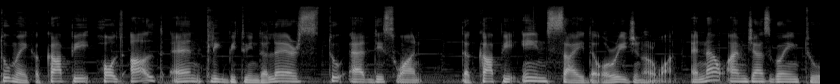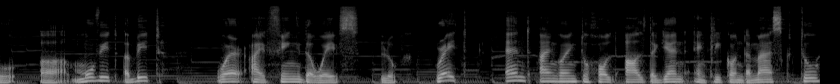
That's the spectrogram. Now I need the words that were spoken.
to make a copy, hold alt and click between the layers to add this one the copy inside the original one. And now I'm just going to uh, move it a bit where I think the waves look great and I'm going to hold alt again and click on the mask to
